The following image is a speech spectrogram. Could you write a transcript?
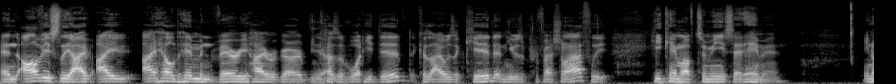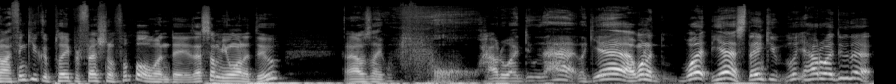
and obviously, I I, I held him in very high regard because of what he did. Because I was a kid and he was a professional athlete. he came up to me and said, "Hey, man, you know, I think you could play professional football one day. Is that something you want to do?" And I was like, "How do I do that?" Like, yeah, I want to. What? Yes, thank you. How do I do that?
